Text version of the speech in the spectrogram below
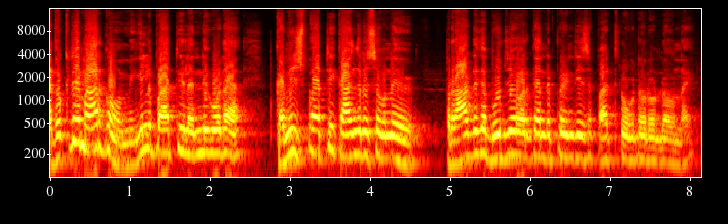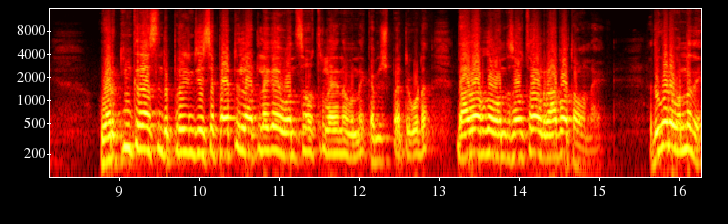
అదొక్కటే అదొకటే మార్గం. మిగిలిన పార్టీలన్నీ కూడా కమ్యూనిస్ట్ పార్టీ కాంగ్రెస్ ఉన్నాయి. బ్రాడ్గా బూర్జో వర్గాన్ని రిప్రజెంట్ చేసే పార్టీలు ఒకటో రెండో ఉన్నాయి. వర్కింగ్ క్లాస్ని రిప్రజెంట్ చేసే పార్టీలు అట్లాగే వంద సంవత్సరాలైనా ఉన్నాయి. కమ్యూనిస్ట్ పార్టీ కూడా దాదాపుగా వంద సంవత్సరాలు రాబోతూ ఉన్నాయి. అది కూడా ఉన్నది.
